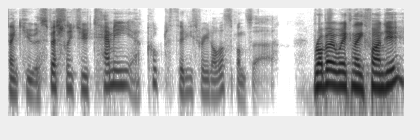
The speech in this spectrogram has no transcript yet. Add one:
Thank you especially to Tammy, our cooked $33 sponsor. Robbo, where can they find you?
